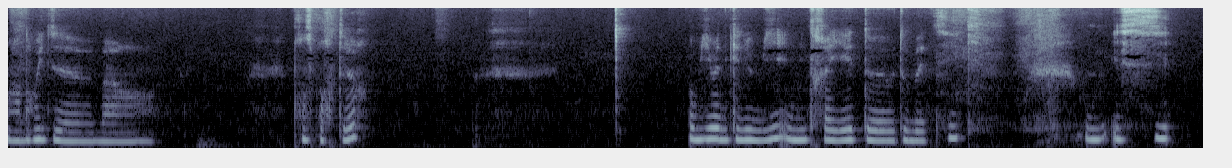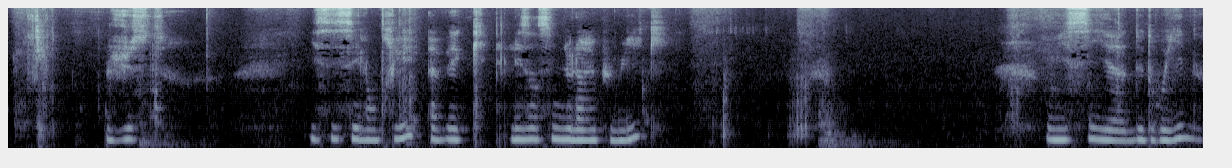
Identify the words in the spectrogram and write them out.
un droïde bah, transporteur. Obi-Wan Kenobi, une mitraillette euh, automatique. Ici, juste ici, c'est l'entrée avec les insignes de la République. Ici, il y a deux droïdes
